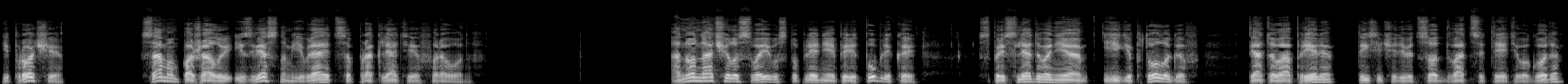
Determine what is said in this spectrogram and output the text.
и прочее, самым, пожалуй, известным является проклятие фараонов. Оно начало свои выступления перед публикой с преследования египтологов 5 апреля 1923 года,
